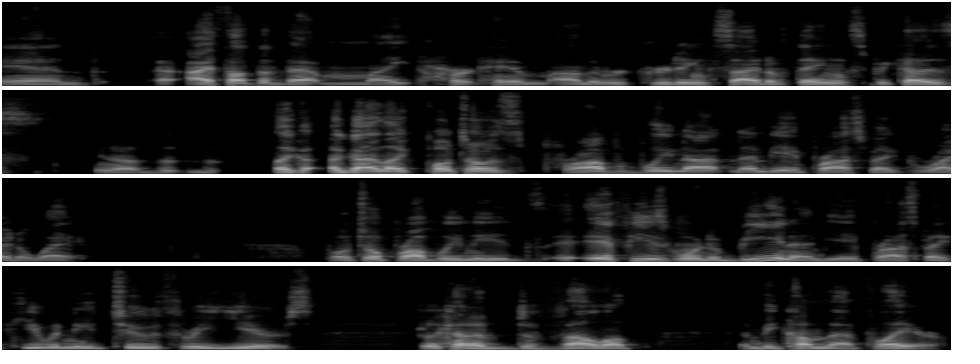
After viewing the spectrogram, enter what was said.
and I thought that that might hurt him on the recruiting side of things because you know the, the, like a guy like Poto is probably not an NBA prospect right away. Poto probably needs if he's going to be an NBA prospect, he would need two three years to really kind of develop and become that player.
